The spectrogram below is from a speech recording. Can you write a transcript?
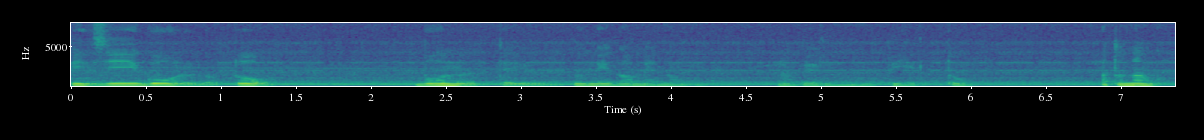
フィジーゴールドとボヌっていうウミガメのラベルのビールとあと何個か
